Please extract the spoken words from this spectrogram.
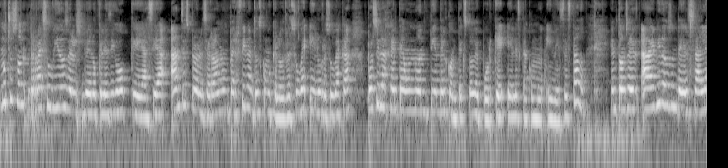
Muchos son resubidos de, lo que les digo que hacía antes, pero le cerraron un perfil, entonces como que los resube y los resube acá, por si la gente aún no entiende el contexto de por qué él está como en ese estado. Entonces, hay videos donde él sale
